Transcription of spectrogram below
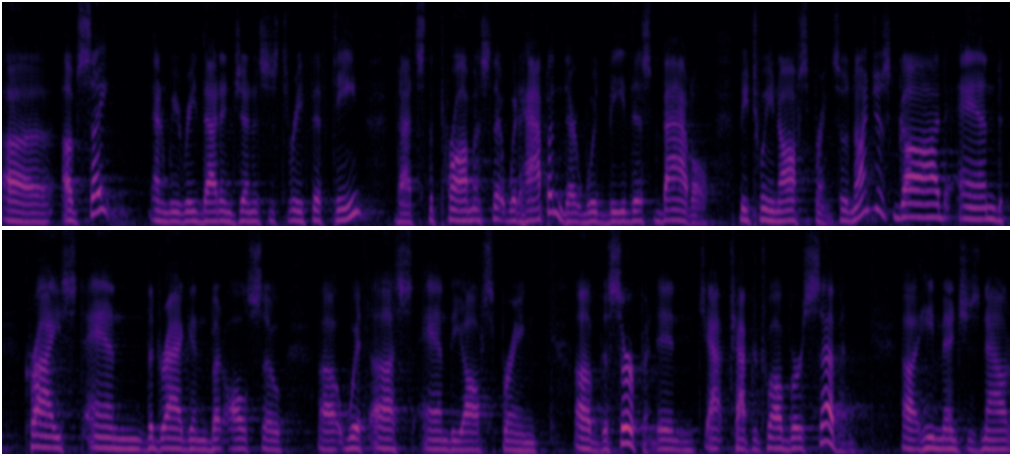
uh, of Satan. And we read that in Genesis 3:15. That's the promise that would happen. There would be this battle between offspring. So not just God and Christ and the dragon, but also uh, with us and the offspring of the serpent. In chapter 12, verse 7, uh, he mentions now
